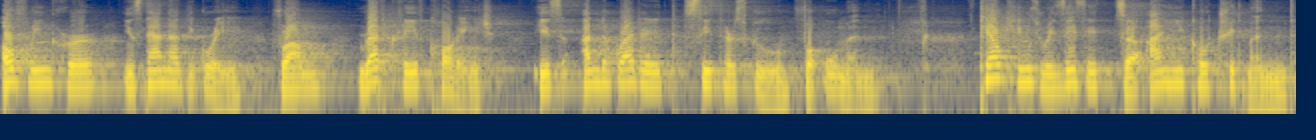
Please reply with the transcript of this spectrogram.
offering her instead a degree from Radcliffe College, its undergraduate sister school for women. Calkins resisted the unequal treatment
